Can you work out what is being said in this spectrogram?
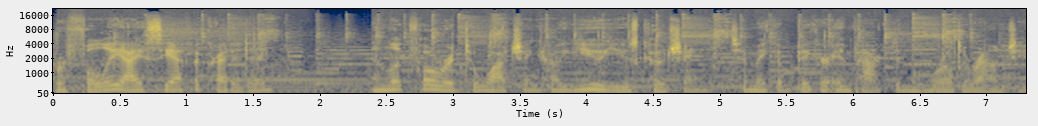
We're fully ICF accredited and look forward to watching how you use coaching to make a bigger impact in the world around you.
